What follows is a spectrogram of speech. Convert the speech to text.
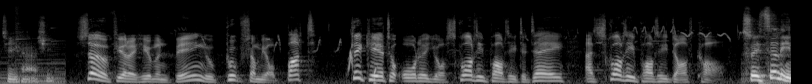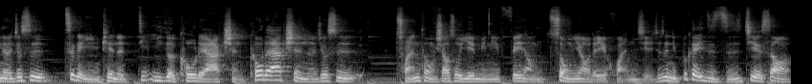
继续看下去。So if you're a human being who poops from your butt, click here to order your Squatty Potty today at squattypotty.com。所以这里呢，就是这个影片的第一个 call to action。call to action 呢，就是。传统销售业命令非常重要的一个环节，就是你不可以一直只是介绍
